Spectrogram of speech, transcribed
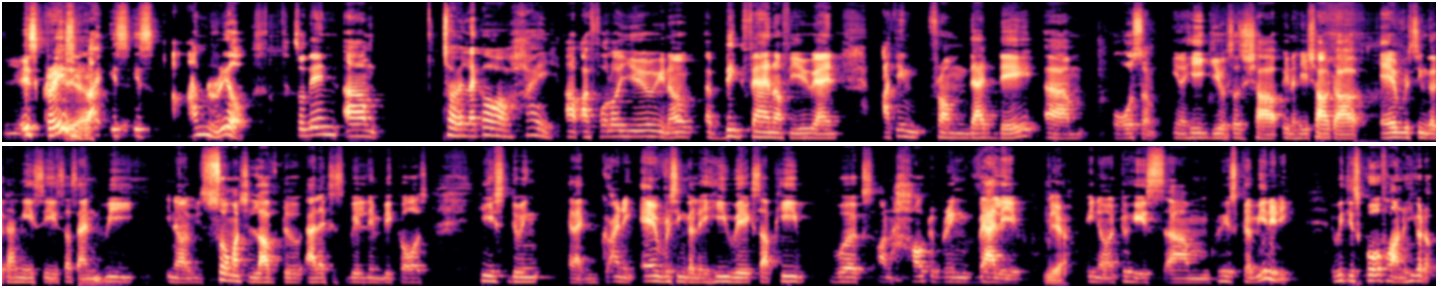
Yeah. it's crazy Yeah. right it's, it's unreal so then um so like oh hi I, I follow you you know a big fan of you. And i think from that day um awesome. You know he gives us a shout you know he shout out every single time he sees us. And we you know so much love to alex's building because he's doing like grinding every single day. He wakes up he works on how to bring value Yeah. you know to his um to his community. With his co-founder he got an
